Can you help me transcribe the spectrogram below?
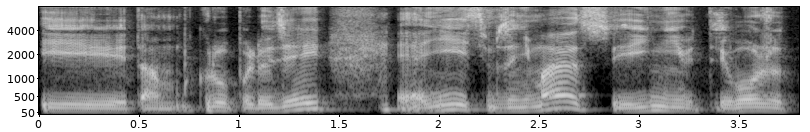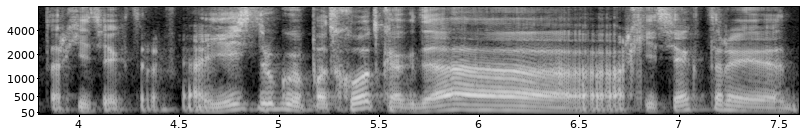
и там группа людей, и они этим занимаются и не тревожат архитекторов. А есть другой подход, когда архитекторы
